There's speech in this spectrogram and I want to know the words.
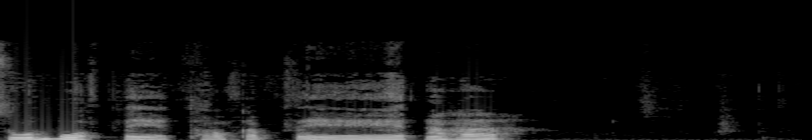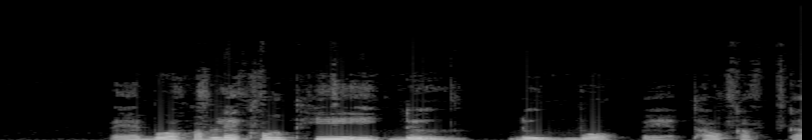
ศูนย์บวกแปดเท่ากับแปดนะคะแปดบวกกับเลขคงที่อีกหนึ่งหนึ่งบวกแปดเท่ากับเ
